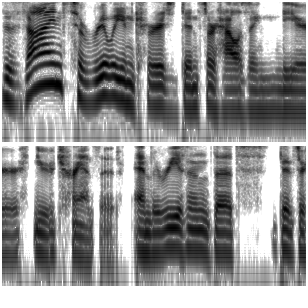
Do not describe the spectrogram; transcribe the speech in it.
designed to really encourage denser housing near near transit. And the reason that denser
